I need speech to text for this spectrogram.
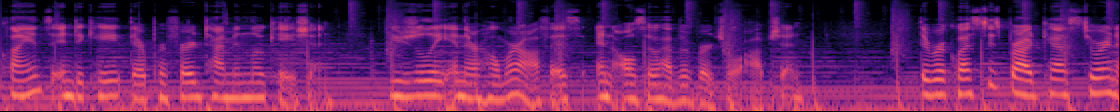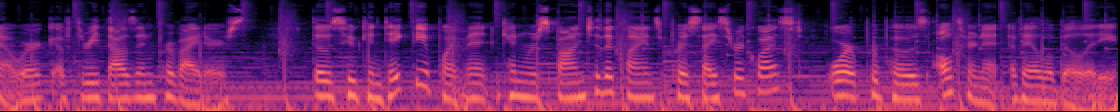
clients indicate their preferred time and location, usually in their home or office, and also have a virtual option. The request is broadcast to our network of 3,000 providers. Those who can take the appointment can respond to the client's precise request or propose alternate availability.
